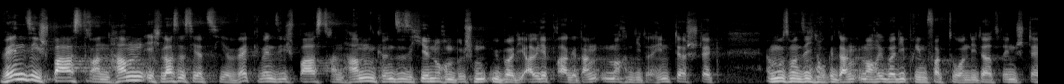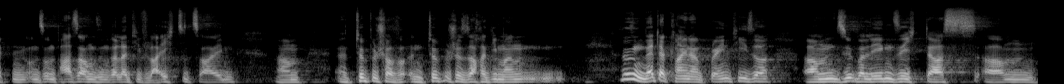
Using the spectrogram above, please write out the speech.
wenn Sie Spaß dran haben, ich lasse es jetzt hier weg, wenn Sie Spaß dran haben, können Sie sich hier noch ein bisschen über die Algebra Gedanken machen, die dahinter steckt. Dann muss man sich noch Gedanken machen über die Primfaktoren, die da drin stecken. Und so ein paar Sachen sind relativ leicht zu zeigen. Ähm, eine, typische, eine typische Sache, die man, das ist ein netter kleiner Brain-Teaser. Ähm, Sie überlegen sich, dass ähm,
